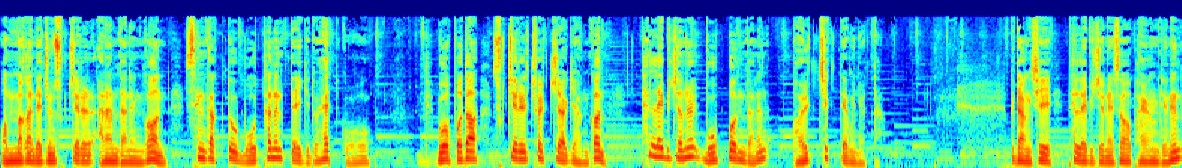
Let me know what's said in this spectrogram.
엄마가 내준 숙제를 안 한다는 건 생각도 못하는 때이기도 했고 무엇보다 숙제를 철저하게 한 건 텔레비전을 못 본다는 벌칙 때문이었다. 그 당시 텔레비전에서 방영되는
